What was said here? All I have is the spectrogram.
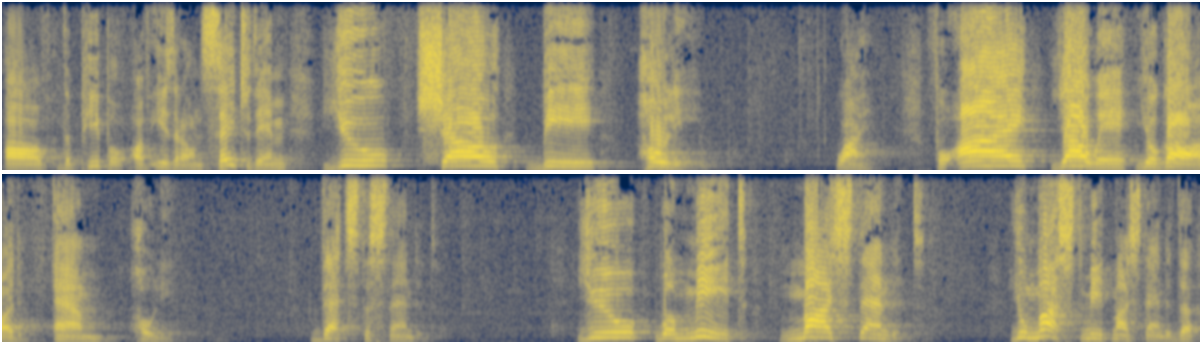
of the people of Israel and say to them, You shall be holy. Why? For I, Yahweh, your God, am holy. That's the standard. You will meet my standard. You must meet my standard. The,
